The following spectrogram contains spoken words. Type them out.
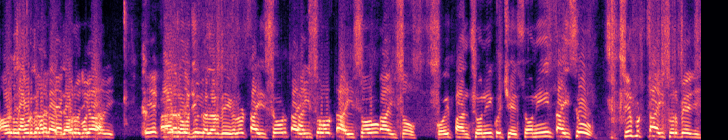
ਆ ਵਿਦਆਊਟ ਦੁਪੱਟਾ ਆ ਲਓ ਜੀ। ਇਹ ਆ ਕਲਰ ਲੋ ਜੀ ਕਲਰ ਦੇਖ ਲਓ 250 250 250 250 ਕੋਈ 500 ਨਹੀਂ ਕੋਈ 600 ਨਹੀਂ 250 ਸਿਰਫ 250 ਰੁਪਏ ਜੀ।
